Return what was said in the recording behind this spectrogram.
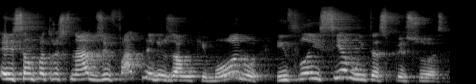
eles são patrocinados e o fato dele usar um kimono influencia muitas pessoas.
